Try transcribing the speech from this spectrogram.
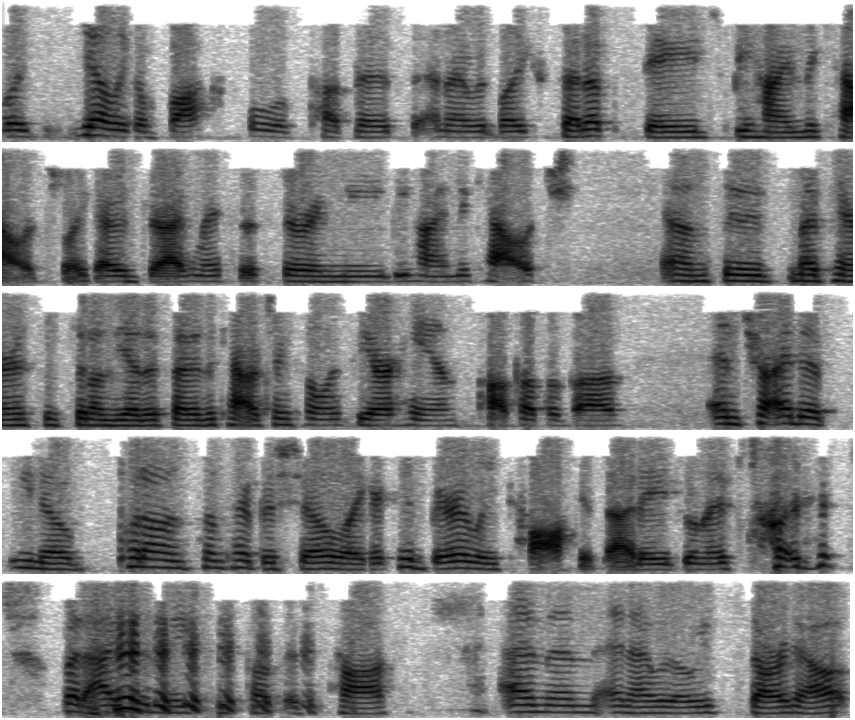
like yeah, like a box full of puppets and I would like set up stage behind the couch. Like I would drag my sister and me behind the couch. And so my parents would sit on the other side of the couch and could only see our hands pop up above and try to, you know, put on some type of show. Like I could barely talk at that age when I started, but I could make these puppets talk. And then, and I would always start out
